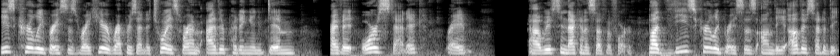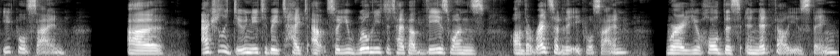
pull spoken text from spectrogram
These curly braces right here represent a choice where I'm either putting in dim, private, or static, right? Uh, we've seen that kind of stuff before. But these curly braces on the other side of the equal sign uh, actually do need to be typed out. So you will need to type out these ones on the right side of the equal sign, where you hold this init values thing,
